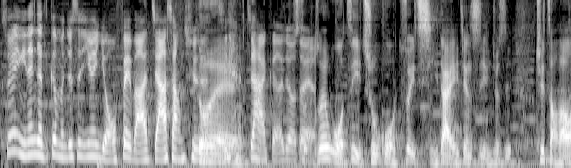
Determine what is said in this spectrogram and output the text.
所以你那个根本就是因为邮费把它加上去的对价格就对了。所以我自己出国最期待的一件事情就是去找到，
